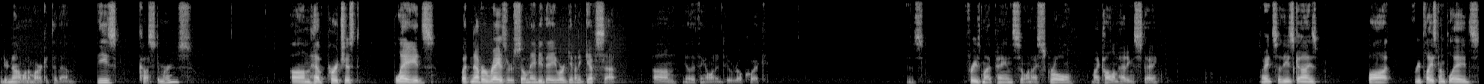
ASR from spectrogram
I do not want to market to them. These customers um, have purchased blades but never razors. So maybe they were given a gift set. Um, the other thing I want to do real quick is freeze my panes so when I scroll, my column headings stay. Right, so these guys bought replacement blades.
